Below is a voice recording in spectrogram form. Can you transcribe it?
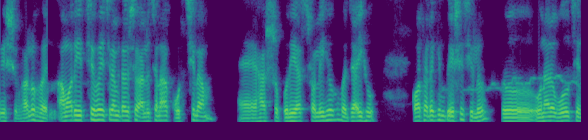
বেশ ভালো হয়। আমার ইচ্ছে হয়েছিল, আমি তাদের সঙ্গে আলোচনা করছিলাম হাস্য পরিহাস চলেই হোক বা যাই হোক কথাটা কিন্তু এসেছিল। তো ওনারা বলছেন,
